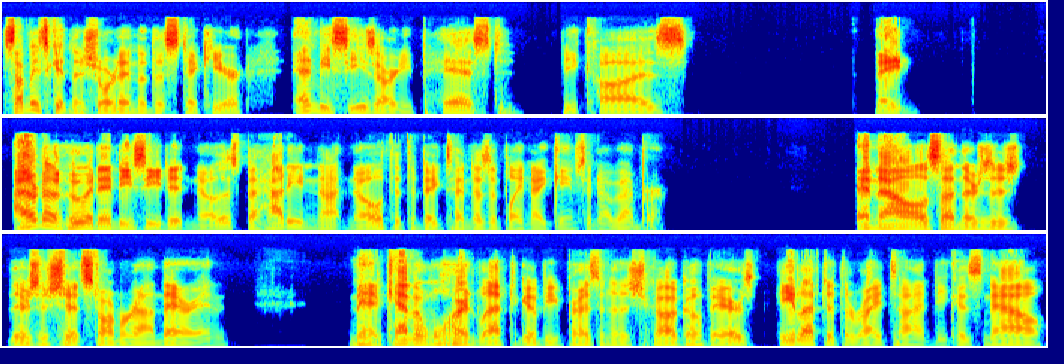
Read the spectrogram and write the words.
somebody's getting the short end of the stick here. NBC's already pissed because they I don't know who at NBC didn't know this, but how do you not know that the Big Ten doesn't play night games in November? And now all of a sudden there's a there's a shitstorm around there. And man, Kevin Warren left to go be president of the Chicago Bears. He left at the right time because now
